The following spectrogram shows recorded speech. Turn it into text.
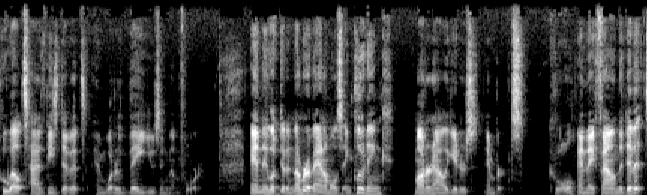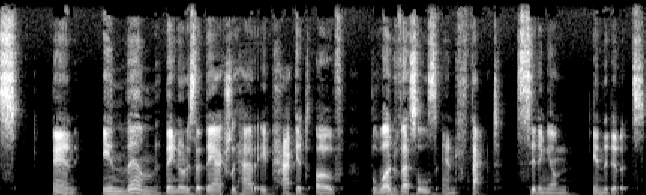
who else has these divots and what are they using them for. And they looked at a number of animals, including modern alligators and birds Cool. and they found the divots and in them they noticed that they actually had a packet of blood vessels and fat sitting on in the divots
